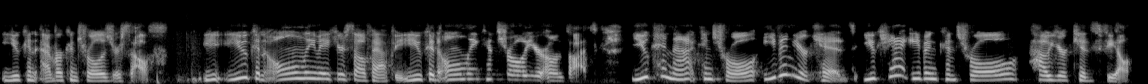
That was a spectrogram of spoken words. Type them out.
you can ever control is yourself. You, you can only make yourself happy. You can only control your own thoughts. You cannot control even your kids. You can't even control how your kids feel.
